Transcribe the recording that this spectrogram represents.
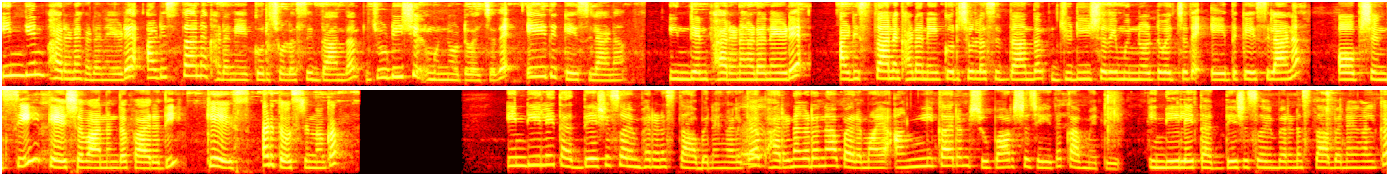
ഇന്ത്യൻ ഭരണഘടനയുടെ അടിസ്ഥാന ഘടനയെക്കുറിച്ചുള്ള സിദ്ധാന്തം ജുഡീഷ്യൽ മുന്നോട്ട് വച്ചത് ഏത് കേസിലാണ്? ഇന്ത്യൻ ഭരണഘടനയുടെ അടിസ്ഥാന ഘടനയെക്കുറിച്ചുള്ള സിദ്ധാന്തം ജുഡീഷ്യറി മുന്നോട്ട് വച്ചത് ഏത് കേസിലാണ്? Option C Keshavananda Bharati case. അടുത്ത ക്വസ്റ്റ്യൻ നോക്കാം. ഇന്ത്യയിലെ തദ്ദേശ സ്വയംഭരണ സ്ഥാപനങ്ങൾക്ക് ഭരണഘടനാപരമായ അംഗീകാരം ശുപാർശ ചെയ്ത കമ്മിറ്റി. ഇന്ത്യയിലെ തദ്ദേശ സ്വയംഭരണ സ്ഥാപനങ്ങൾക്ക്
